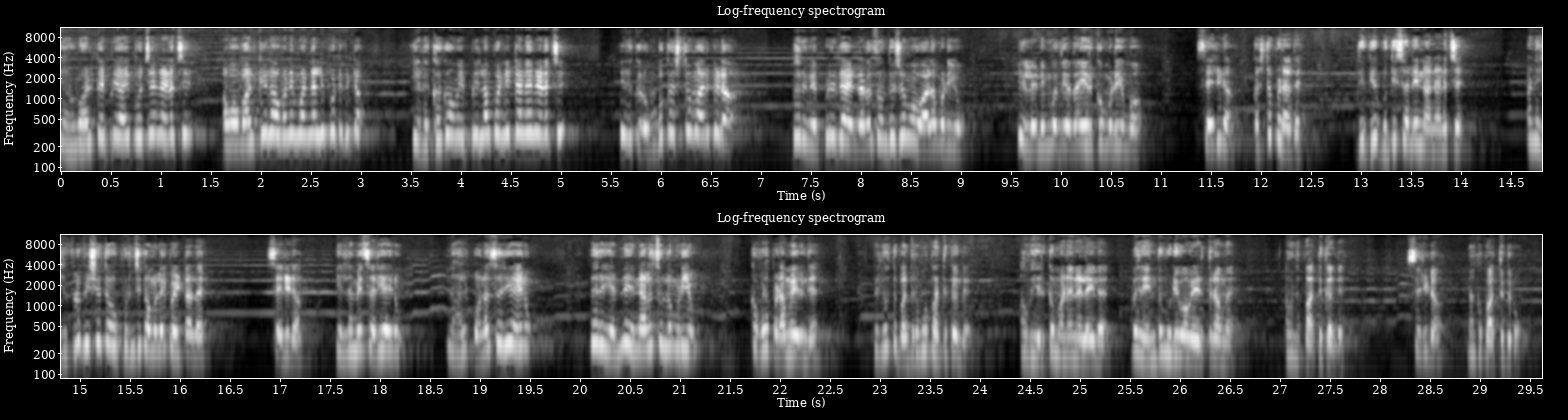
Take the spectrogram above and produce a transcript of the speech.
என் வாழ்க்கை இப்படி ஆயிப்போச்சுன்னு நினைச்சு அவன் வாழ்க்கையில அவனே மண்ணள்ளி போட்டுக்கிட்டான். எனக்காக அவன் இப்படி எல்லாம் பண்ணிட்டானே நினைச்சு? எனக்கு ரொம்ப கஷ்டமா இருக்குடா. வேற எப்படிடா என்னால சந்தோஷமா வாழ முடியும்? இல்ல நிம்மதியா தான் இருக்க முடியுமா? சரிடா கஷ்டப்படாத. திவ்யா புத்திசாலி நான் நினைச்சேன். ஆனா இவ்வளவு விஷயத்த அவ புரிஞ்சுக்காமலே போயிட்டாளே. சரிடா எல்லாமே சரியாயிரும். நாள் போனா சரியாயிரும். வேற என்ன என்னால சொல்ல முடியும்? கவலைப்படாம இருங்க. வினோத்தை பத்திரமா பாத்துக்கங்க. அவன் இருக்க மனநிலையில வேற எந்த முடிவும் அவன் எடுத்துறாம அவனை பாத்துக்கங்க. சரிடா நாங்க பாத்துக்கிறோம்.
